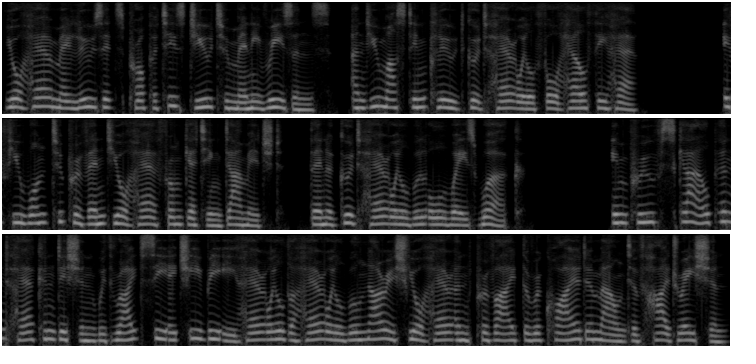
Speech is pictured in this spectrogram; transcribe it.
Your hair may lose its properties due to many reasons, and you must include good hair oil for healthy hair. If you want to prevent your hair from getting damaged, then a good hair oil will always work. Improve scalp and hair condition with right CHEBE hair oil. The hair oil will nourish your hair and provide the required amount of hydration.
